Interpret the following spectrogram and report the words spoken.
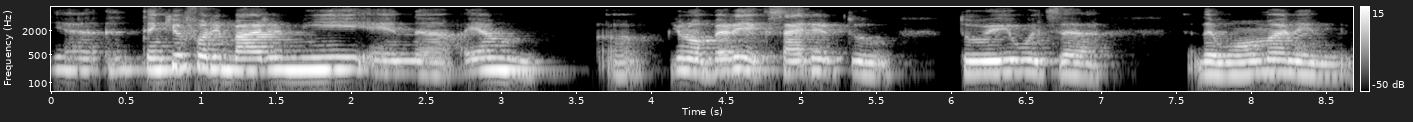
Yeah, thank you for inviting me. And uh, I am, uh, you know, very excited to to be with uh, the woman in,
